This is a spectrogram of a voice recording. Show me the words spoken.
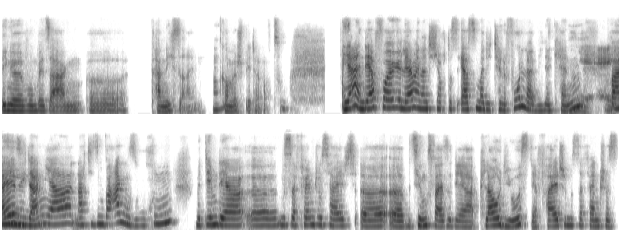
Dinge, wo wir sagen, äh, kann nicht sein. Mhm. Kommen wir später noch zu. Ja, in der Folge lernen wir natürlich auch das erste Mal die Telefonlawine kennen, weil sie dann ja nach diesem Wagen suchen, mit dem der äh, Mr. Fentress halt, äh, äh, beziehungsweise der Claudius, der falsche Mr. Fentress,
